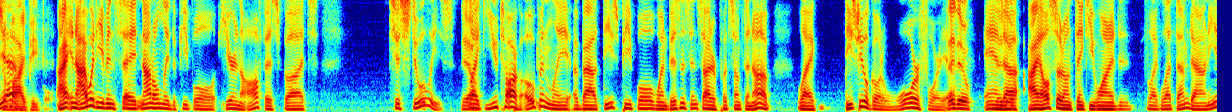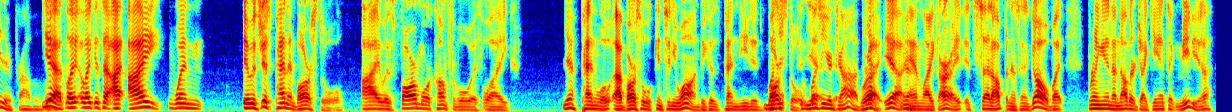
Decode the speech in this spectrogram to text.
to Yeah. my people. I and I would even say not only the people here in the office, but to stoolies. Yeah. Like you talk openly about these people when Business Insider puts something up, like these people go to war for you. They do. And do. uh, I also don't think you wanted to like let them down either, probably. Yeah, like like I said, I I when it was just Penn and Barstool, I was far more comfortable with like, Yeah. Penn will uh, Barstool will continue on because Penn needed Wasn't, Barstool. It wasn't your job. Right. Yeah. Yeah. And like, all right, it's set up and it's going to go, but bring in another gigantic media.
